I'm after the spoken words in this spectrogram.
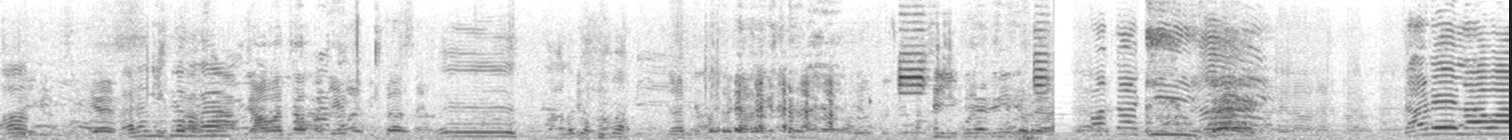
हा मॅडम इकडे बघा. गावाचा म्हणजे विकास आहे झालं का थांबा. ते पत्रकाराला झाडे लावा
